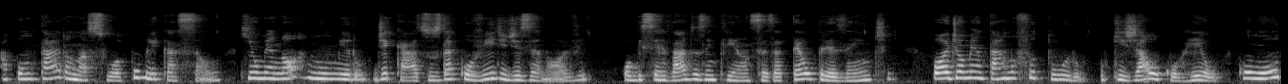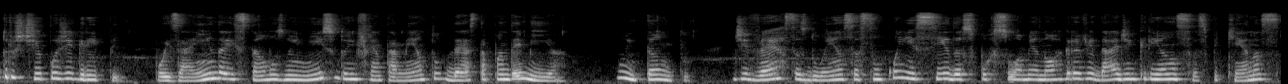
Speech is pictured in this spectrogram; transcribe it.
apontaram na sua publicação que o menor número de casos da Covid-19 observados em crianças até o presente pode aumentar no futuro, o que já ocorreu com outros tipos de gripe, pois ainda estamos no início do enfrentamento desta pandemia. No entanto, diversas doenças são conhecidas por sua menor gravidade em crianças pequenas,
